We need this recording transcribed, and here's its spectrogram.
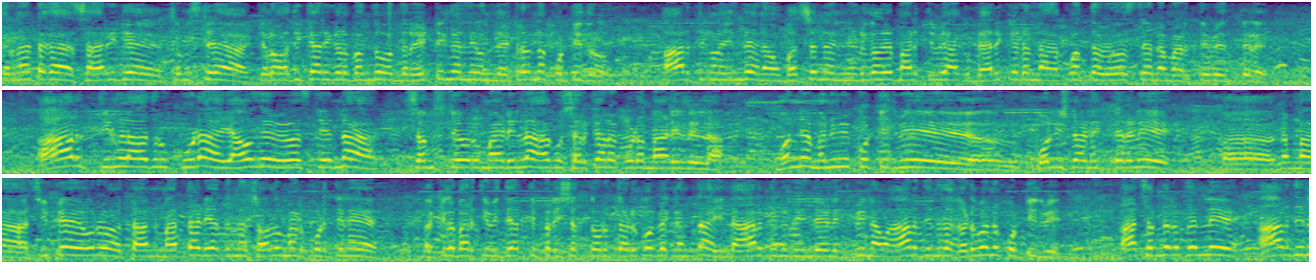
ಕರ್ನಾಟಕ ಸಾರಿಗೆ ಸಂಸ್ಥೆಯ ಕೆಲವು ಅಧಿಕಾರಿಗಳು ಬಂದು ಒಂದು ರೈಟಿಂಗಲ್ಲಿ ಒಂದು ಲೆಟ್ರನ್ನು ಕೊಟ್ಟಿದ್ರು. ಆರು ತಿಂಗಳ ಹಿಂದೆ ನಾವು ಬಸ್ಸನ್ನು ನಿಡುಗಡೆ ಮಾಡ್ತೀವಿ ಹಾಗೂ ಬ್ಯಾರಿಕೇಡನ್ನು ಹಾಕುವಂಥ ವ್ಯವಸ್ಥೆಯನ್ನು ಮಾಡ್ತೀವಿ ಅಂತೇಳಿ. ಆರು ತಿಂಗಳಾದರೂ ಕೂಡ ಯಾವುದೇ ವ್ಯವಸ್ಥೆಯನ್ನು ಸಂಸ್ಥೆಯವರು ಮಾಡಿಲ್ಲ ಹಾಗೂ ಸರ್ಕಾರ ಕೂಡ ಮಾಡಿರಲಿಲ್ಲ. ಮೊನ್ನೆ ಮನವಿ ಕೊಟ್ಟಿದ್ವಿ, ಪೊಲೀಸ್ ಠಾಣೆಗೆ ತೆರಳಿ ನಮ್ಮ ಸಿ ಪಿ ಐ ಅವರು ತಾನು ಮಾತಾಡಿ ಅದನ್ನು ಸಾಲ್ವ್ ಮಾಡಿಕೊಡ್ತೀನಿ, ಅಖಿಲ ಭಾರತೀಯ ವಿದ್ಯಾರ್ಥಿ ಪರಿಷತ್ನವರು ತಡ್ಕೋಬೇಕಂತ ಇಲ್ಲಿ ಆರು ದಿನದ ಹಿಂದೆ ಹೇಳಿದ್ವಿ. ನಾವು ಆರು ದಿನದ ಗಡುವನ್ನು ಕೊಟ್ಟಿದ್ವಿ. ಆ ಸಂದರ್ಭದಲ್ಲಿ ಆರು ದಿನ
